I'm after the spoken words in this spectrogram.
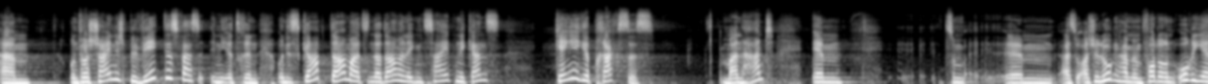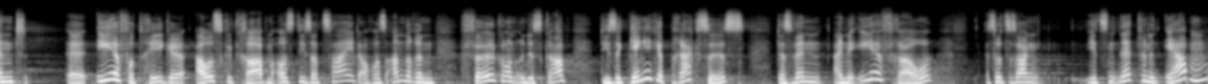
Ähm, und wahrscheinlich bewegt es was in ihr drin. Und es gab damals, in der damaligen Zeit, eine ganz gängige Praxis. Man hat, ähm, zum, ähm, also Archäologen haben im Vorderen Orient äh, Eheverträge ausgegraben aus dieser Zeit, auch aus anderen Völkern. Und es gab diese gängige Praxis, dass wenn eine Ehefrau sozusagen jetzt nicht für den Erben,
